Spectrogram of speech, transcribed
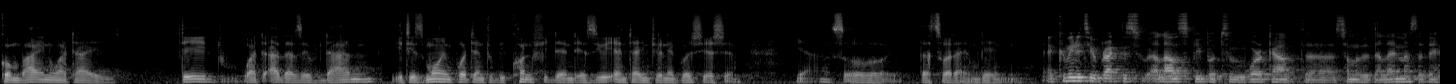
combine what I did, what others have done. It is more important to be confident as you enter into a negotiation. Yeah, so that's what I'm gaining. A community practice allows people to work out uh, some of the dilemmas that they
